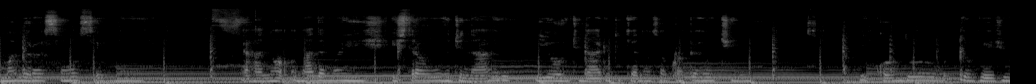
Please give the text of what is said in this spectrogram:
uma adoração ao Senhor. Não, nada mais extraordinário e ordinário do que a nossa própria rotina. E quando eu vejo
